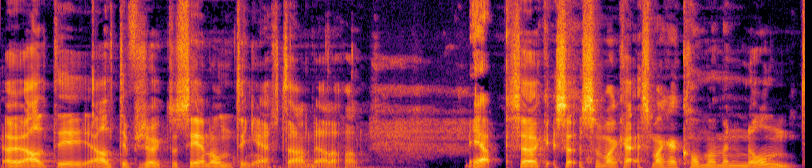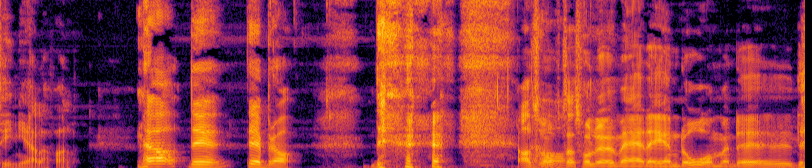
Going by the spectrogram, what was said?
jag har ju alltid, alltid försökt att se någonting i efterhand i alla fall. Japp. Så, så, så, man kan, så man kan komma med någonting i alla fall. Ja, det, det är bra. Alltså Ja. oftast håller jag med dig ändå, men det, det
